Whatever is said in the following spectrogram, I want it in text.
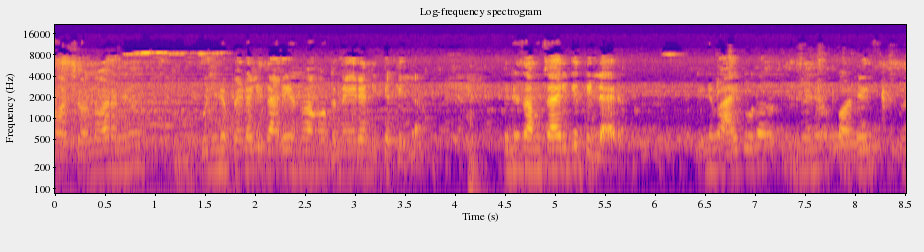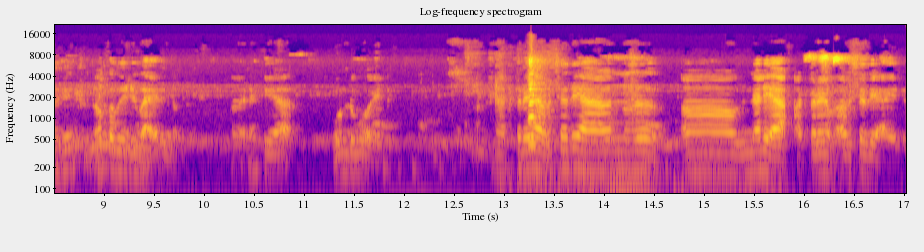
മോശമെന്ന് പറഞ്ഞു കുഞ്ഞിന് പെടലി തലയൊന്നും അങ്ങോട്ട് നേരെ നിൽക്കത്തില്ല പിന്നെ സംസാരിക്കത്തില്ലായിരുന്നു. പിന്നെ വായിക്കൂടെ ഇങ്ങനെ ഒരു ഒക്കെ വരുമായിരുന്നു അങ്ങനെയൊക്കെയാ കൊണ്ടുപോയത്. അത്രയും ആ, ഇന്നലെയാ അത്രയും ഔഷധയായത്.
